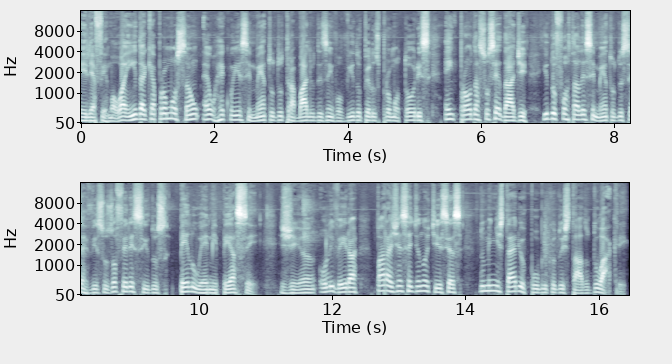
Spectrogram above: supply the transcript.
Ele afirmou ainda que a promoção é o reconhecimento do trabalho desenvolvido pelos promotores em prol da sociedade e do fortalecimento dos serviços oferecidos pelo MPAC. Jean Oliveira, para a Agência de Notícias do Ministério Público do Estado do Acre.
